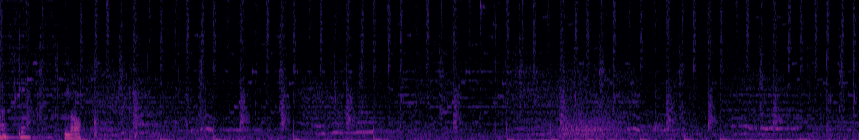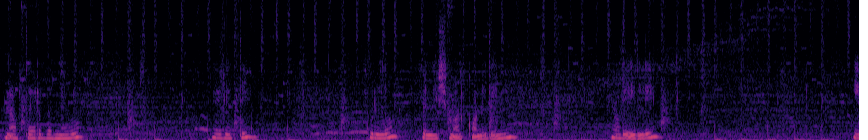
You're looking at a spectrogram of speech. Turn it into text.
ಮತ್ತು ಲಾಕ್ ನೋಡ್ತಾ ಇರ್ಬೋದು ನೀವು. ಈ ರೀತಿ ಫುಲ್ಲು ಫಿನಿಶ್ ಮಾಡ್ಕೊಂಡಿದ್ದೀನಿ. ನೋಡಿ ಇಲ್ಲಿ ಈ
